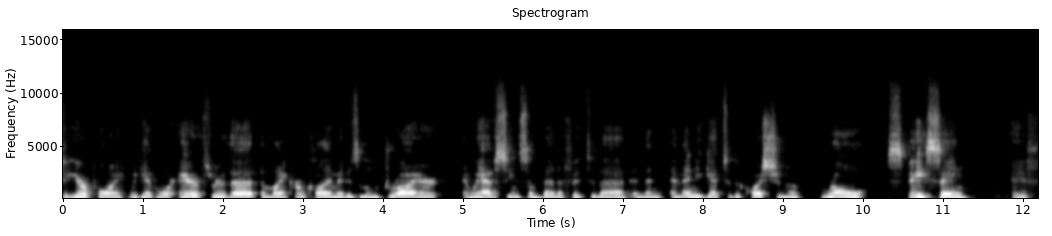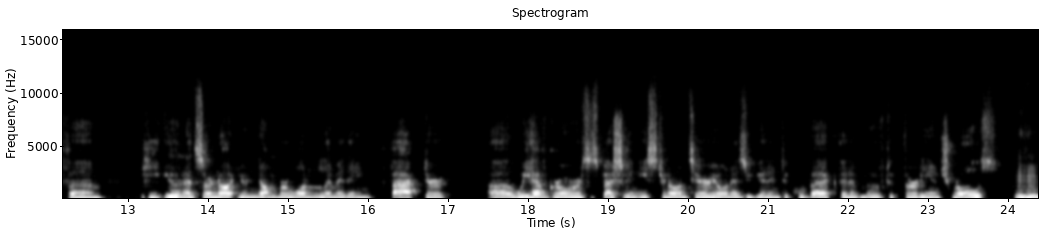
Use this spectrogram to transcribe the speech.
to your point, we get more air through that. The microclimate is a little drier, and we have seen some benefit to that. And then and then you get to the question of row spacing. If um, heat units are not your number one limiting factor, uh, we have growers, especially in Eastern Ontario and as you get into Quebec, that have moved to 30 inch rows. Mm-hmm.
